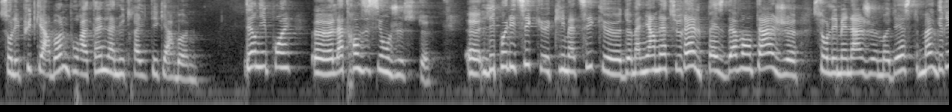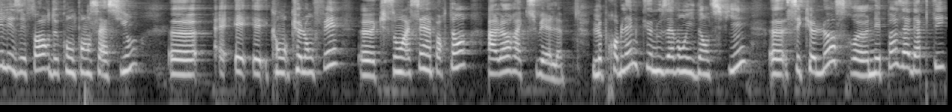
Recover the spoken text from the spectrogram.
sur les puits de carbone pour atteindre la neutralité carbone. Dernier point, la transition juste. les politiques climatiques, de manière naturelle, pèsent davantage sur les ménages modestes, malgré les efforts de compensation que l'on fait euh, qui sont assez importants à l'heure actuelle. Le problème que nous avons identifié, euh, c'est que l'offre euh, n'est pas adaptée.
